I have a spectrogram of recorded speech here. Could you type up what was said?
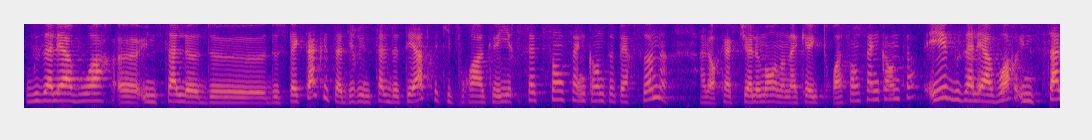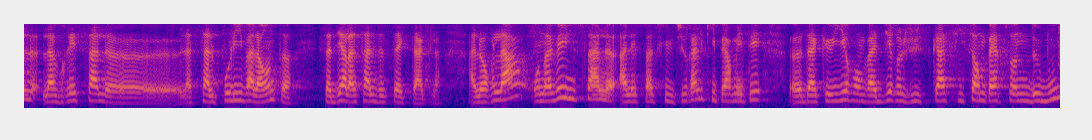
vous allez avoir euh, une salle de, spectacle, c'est-à-dire une salle de théâtre qui pourra accueillir 750 personnes, alors qu'actuellement on en accueille 350. Et vous allez avoir une salle, la vraie salle, euh, la salle polyvalente, c'est-à-dire la salle de spectacle. Alors là, on avait une salle à l'espace culturel qui permettait euh, d'accueillir, on va dire, jusqu'à 600 personnes debout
